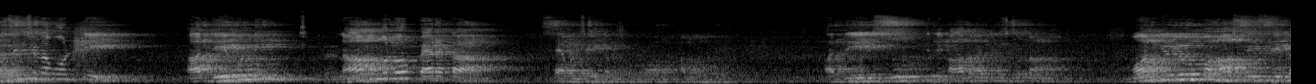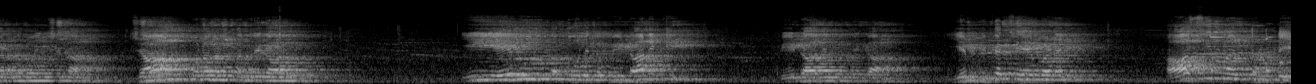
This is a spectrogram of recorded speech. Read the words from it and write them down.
దర్శించిన వంటి ఆ దేవుణ్ణి నామములో పేరట సేవ చేయడం అదే సూక్తిని ఆదరణ తీసుకున్న మాన్యులు మహాశ్రీ గణవహించిన జాన్ ములగల తండ్రి గారు ఈ ఏలూరు కథోలిక పీఠానికి పీఠాధిపతిగా ఎంపిక చేయబడి ఆశీర్వాదం నుండి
